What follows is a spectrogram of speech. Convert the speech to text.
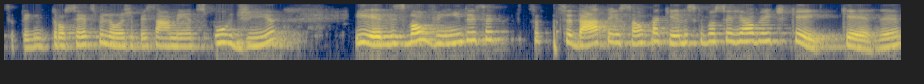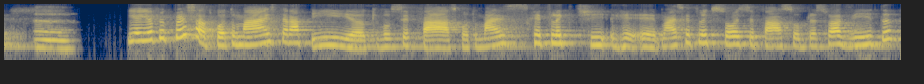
Você tem trocentos milhões de pensamentos por dia e eles vão vindo e você, você- dá atenção para aqueles que você realmente quer, quer, né? Ah, E aí eu fico pensando, quanto mais terapia que você faz, quanto mais, refleti, re- é, mais reflexões você faz sobre a sua vida,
